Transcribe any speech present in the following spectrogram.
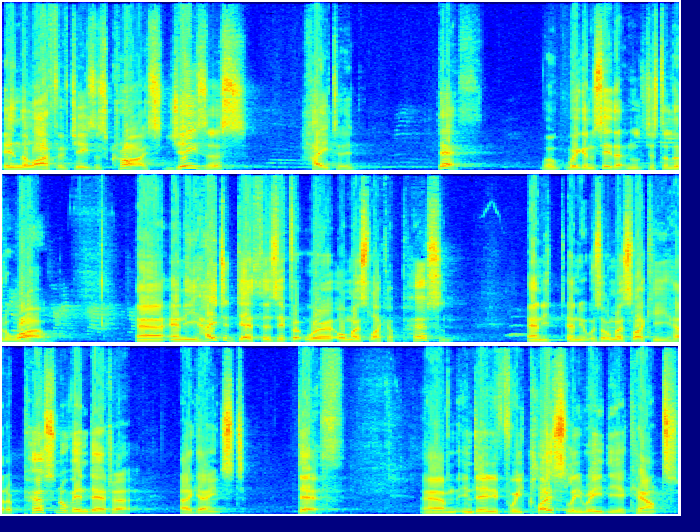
in the life of Jesus Christ. Jesus hated death. Well, we're going to see that in just a little while. Uh, and he hated death as if it were almost like a person. And, he, and it was almost like he had a personal vendetta against death. Um, indeed, if we closely read the account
